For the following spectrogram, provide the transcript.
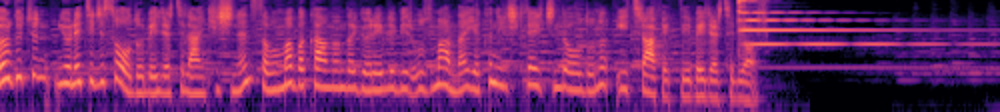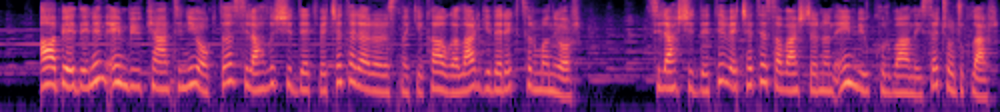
Örgütün yöneticisi olduğu belirtilen kişinin Savunma Bakanlığı'nda görevli bir uzmanla yakın ilişkiler içinde olduğunu itiraf ettiği belirtiliyor. ABD'nin en büyük kenti New York'ta silahlı şiddet ve çeteler arasındaki kavgalar giderek tırmanıyor. Silah şiddeti ve çete savaşlarının en büyük kurbanı ise çocuklar.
